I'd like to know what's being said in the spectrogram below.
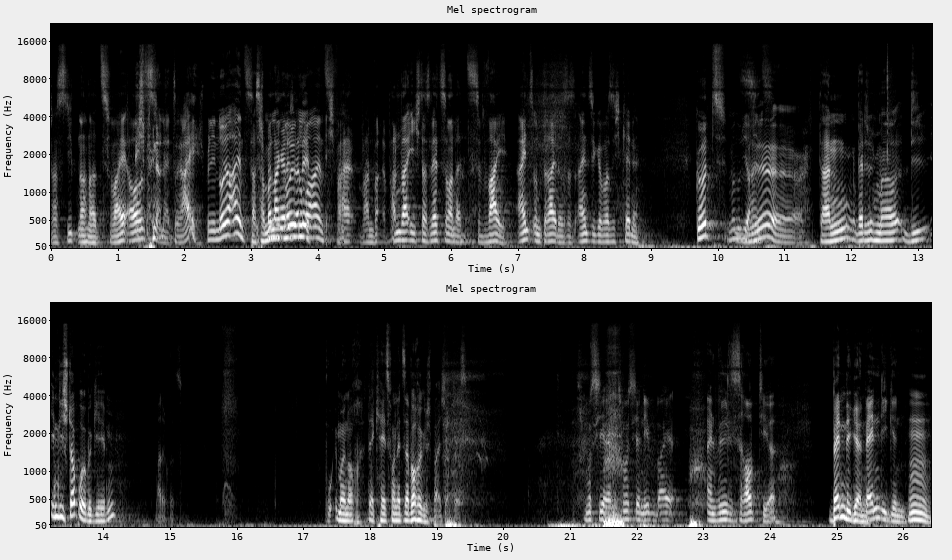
Das sieht nach einer 2 aus. Ich bin an der 3. Ich bin die neue Eins. Das ich haben wir lange nicht Nummer erlebt. Eins. Ich war, wann, war- wann war ich das letzte Mal an der 2? 1 und 3, das ist das Einzige, was ich kenne. Gut. Immer nur die So, Eins. dann werde ich mich mal die, in die Stoppuhr begeben, Warte kurz. wo immer noch der Case von letzter Woche gespeichert ist. Ich muss hier, ich muss hier nebenbei ein wildes Raubtier Bändigen. bändigen. Hm.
